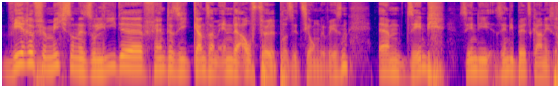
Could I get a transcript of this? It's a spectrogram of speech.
wäre für mich so eine solide Fantasy ganz am Ende Auffüllposition gewesen. Ähm, sehen die sehen die sehen die Bills gar nicht so.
